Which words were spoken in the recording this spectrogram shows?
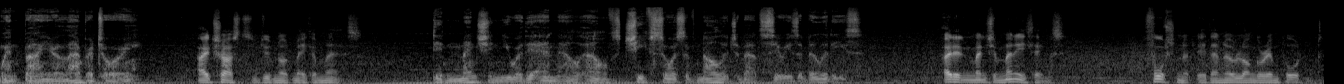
Went by your laboratory. I trust you did not make a mess. Didn't mention you were the NL Elves' chief source of knowledge about Ciri's abilities. I didn't mention many things. Fortunately, they're no longer important.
